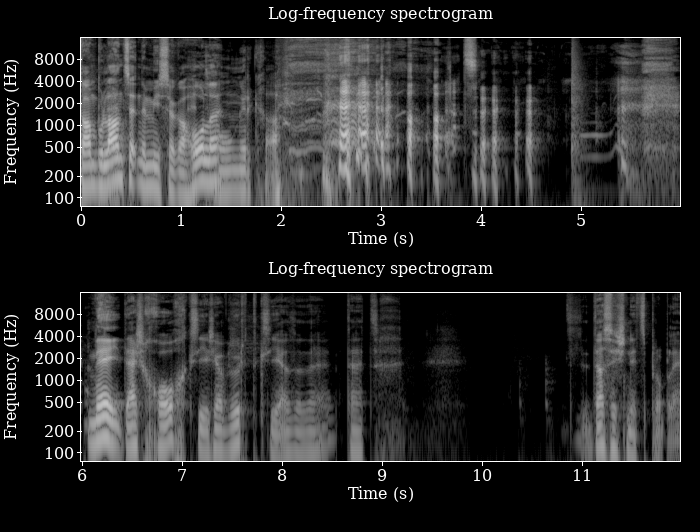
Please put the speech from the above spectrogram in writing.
die Ambulanz hat ihn müssen holen. Hunger gehabt. Nein, der war Koch, gewesen, ist ja Wirt. gewesen, Also der, der hat sich... Das ist nicht das Problem.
